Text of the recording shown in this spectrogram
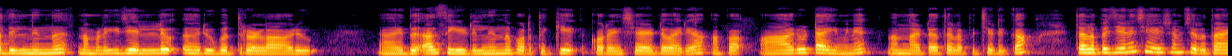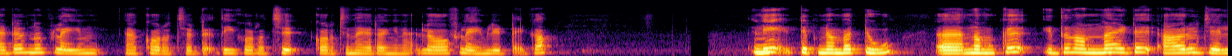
അതിൽ നിന്ന് നമ്മൾ ഈ ജെല്ല് രൂപത്തിലുള്ള ആ ഒരു ഇത് ആ സീഡിൽ നിന്ന് പുറത്തേക്ക് കുറേശ്ശായിട്ട് വരിക. അപ്പോൾ ആ ഒരു ടൈമിന് നന്നായിട്ട് തിളപ്പിച്ചെടുക്കാം തിളപ്പിച്ചതിന് ശേഷം ചെറുതായിട്ട് ഒന്ന് ഫ്ലെയിം കുറച്ചിട്ട് തീ കുറച്ച് കുറച്ച് നേരം ഇങ്ങനെ ലോ ഫ്ലെയിമിൽ ഇട്ടേക്കാം ഇനി ടിപ്പ് നമ്പർ ടു നമുക്ക് ഇത് നന്നായിട്ട് ആ ഒരു ജെൽ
